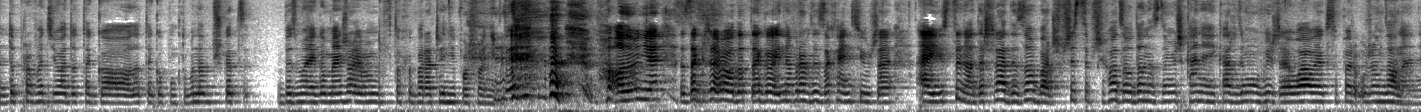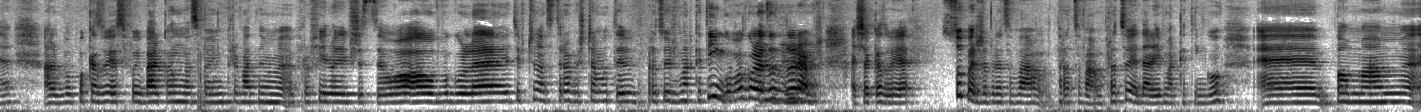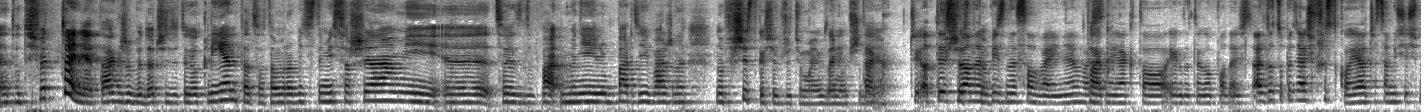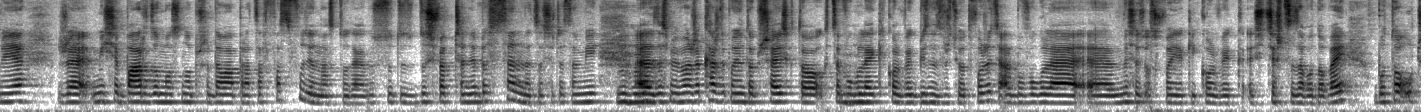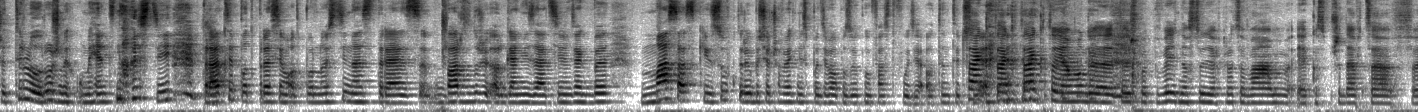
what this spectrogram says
doprowadziła do tego, do tego punktu. Bo na przykład bez mojego męża ja bym w to chyba raczej nie poszła nigdy, bo on mnie zagrzewał do tego i naprawdę zachęcił, że ej Justyna, dasz radę, zobacz, wszyscy przychodzą do nas do mieszkania i każdy mówi, że wow, jak super urządzone, nie? Albo pokazuje swój balkon na swoim prywatnym profilu i wszyscy wow, w ogóle dziewczyno, co ty robisz, czemu ty pracujesz w marketingu, w ogóle co ty -hmm. robisz? A się okazuje, super, że pracowałam, pracowałam pracuję dalej w marketingu, e, bo mam to doświadczenie, tak, żeby dotrzeć do tego klienta, co tam robić z tymi socialami, e, co jest mniej lub bardziej ważne. No wszystko się w życiu moim zdaniem przydaje. Tak, czyli od tej wszystko. strony biznesowej, nie? Właśnie tak. jak, to, jak do tego podejść. Ale to, co powiedziałaś, wszystko. Ja czasami się śmieję, że mi się bardzo mocno przydała praca w fast foodzie na studiach. To jest doświadczenie bezcenne, co się czasami mhm. E, zaśmiewam, że każdy powinien to przejść, kto chce w ogóle mhm. jakikolwiek biznes w życiu otworzyć albo w ogóle myśleć o swojej jakiejkolwiek ścieżce zawodowej, bo to uczy tylu różnych umiejętności tak. pracy pod presją, odporności na stres, bardzo dużej organizacji, więc jakby masa skillsów, których by się człowiek nie spodziewał po zwykłym fast foodzie, autentycznie. Tak, tak, tak, to ja mogę też podpowiedzieć, na studiach pracowałam jako sprzedawca w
